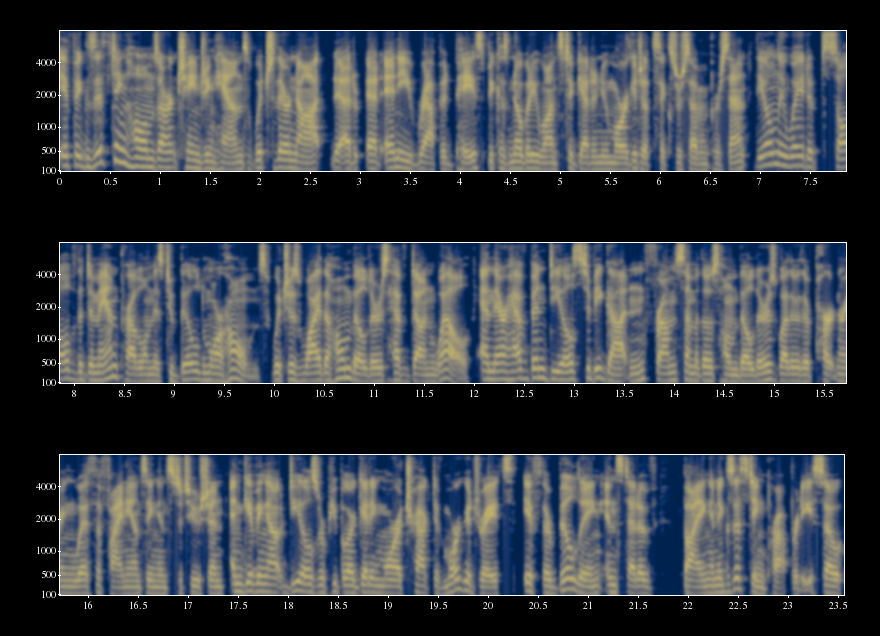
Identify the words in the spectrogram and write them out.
If existing homes aren't changing hands, which they're not at, at any rapid pace because nobody wants to get a new mortgage at six or seven percent, the only way to solve the demand problem is to build more homes, which is why the home builders have done well. And there have been deals to be gotten from some of those home builders, whether they're partnering with a financing institution and giving out deals where people are getting more attractive mortgage rates if they're building instead of buying an existing property. So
